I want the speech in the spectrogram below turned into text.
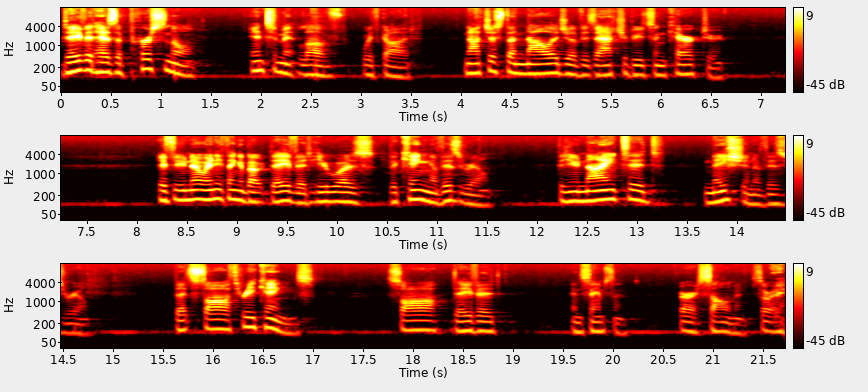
David has a personal intimate love with God, not just a knowledge of his attributes and character. If you know anything about David, he was the king of Israel, the united nation of Israel that saw three kings Saul, David, and Samson, or Solomon, sorry.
